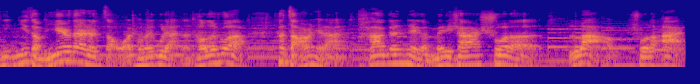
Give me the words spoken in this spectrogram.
你你怎么一人在这走啊，愁眉苦脸的？陶德说啊，他早上起来，他跟这个梅丽莎说了 love，说了爱，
